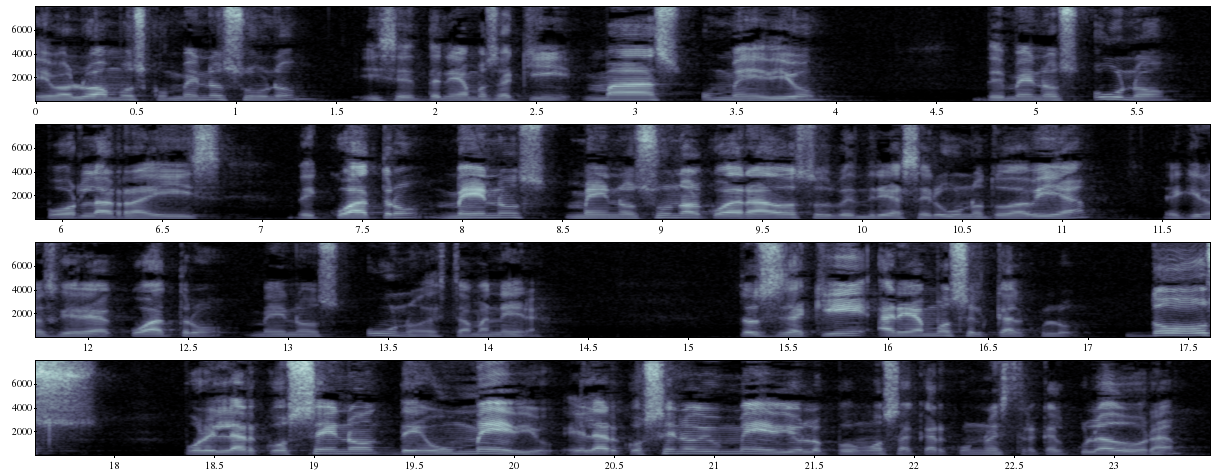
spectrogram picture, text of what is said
Evaluamos con menos 1 y teníamos aquí más un medio de menos 1 por la raíz de 4 menos menos 1 al cuadrado. Esto vendría a ser 1 todavía. Y aquí nos quedaría 4 menos 1 de esta manera. Entonces aquí haríamos el cálculo. 2 por el arcoseno de un medio. El arcoseno de un medio lo podemos sacar con nuestra calculadora.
